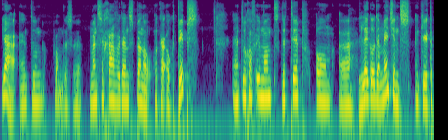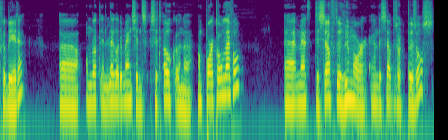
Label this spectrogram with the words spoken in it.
Ja, en toen kwam dus... mensen gaven tijdens panel elkaar ook tips. En toen gaf iemand de tip om Lego Dimensions een keer te proberen. Omdat in Lego Dimensions zit ook een, een portal level. Met dezelfde humor en dezelfde soort puzzels.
